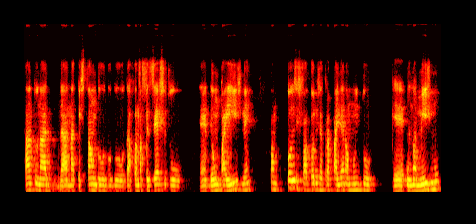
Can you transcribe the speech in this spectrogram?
tanto na, na, na questão do, do, da formação do exército é, de um país, né? Então, todos esses fatores atrapalharam muito é, o dinamismo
